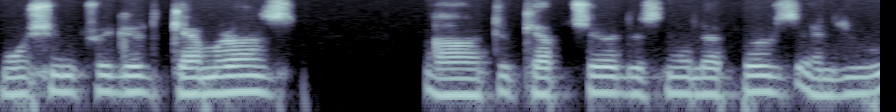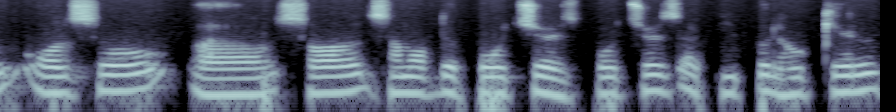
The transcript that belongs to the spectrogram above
motion triggered cameras uh, to capture the snow leopards. And you also uh, saw some of the poachers. Poachers are people who kill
